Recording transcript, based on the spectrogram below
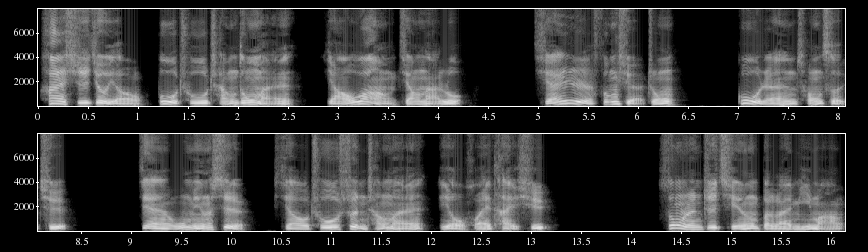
汉时就有“不出城东门，遥望江南路。前日风雪中，故人从此去。见无名氏，晓出顺城门，有怀太虚。”宋人之情本来迷茫，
